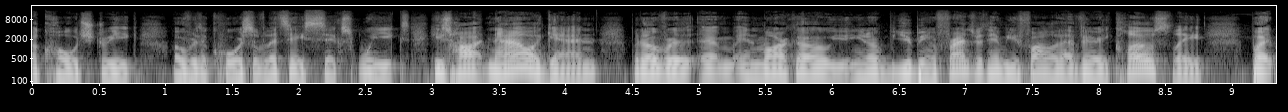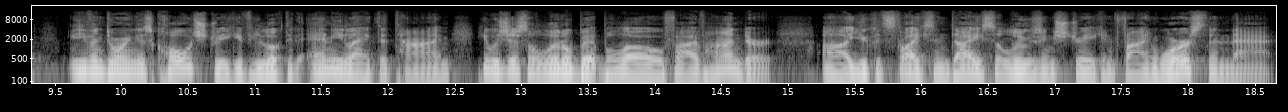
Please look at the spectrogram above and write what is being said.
a cold streak over the course of, let's say, six weeks. He's hot now again, but over um, and Marco, you know, you being friends with him, you follow that very closely. But even during his cold streak, if you looked at any length of time, he was just a little bit below 500. Uh, you could slice and dice a losing streak and find worse than that.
